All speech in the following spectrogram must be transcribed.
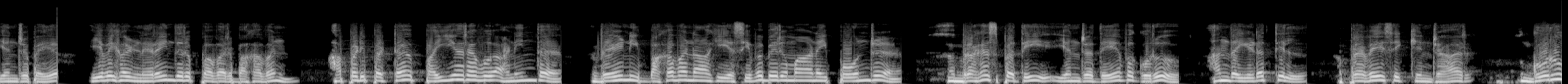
என்று பெயர். இவைகள் நிறைந்திருப்பவர் பகவன். அப்படிப்பட்ட பையரவு அணிந்த வேணி பகவனாகிய சிவபெருமானைப் போன்ற பிரகஸ்பதி என்ற தேவகுரு அந்த இடத்தில் பிரவேசிக்கின்றார். குரு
